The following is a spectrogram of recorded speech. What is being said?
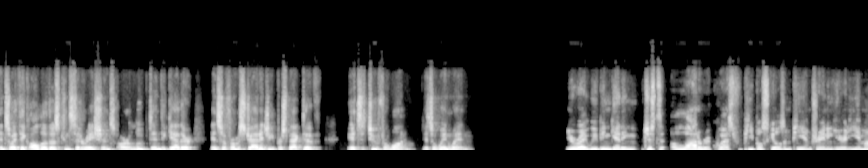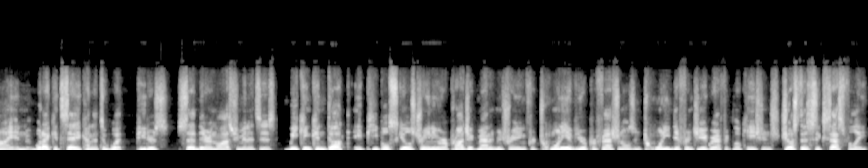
And so I think all of those considerations are looped in together. And so from a strategy perspective, it's a two for one. It's a win-win. You're right. We've been getting just a lot of requests for people skills and PM training here at EMI. And what I could say, kind of to what Peter's said there in the last few minutes, is we can conduct a people skills training or a project management training for 20 of your professionals in 20 different geographic locations just as successfully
